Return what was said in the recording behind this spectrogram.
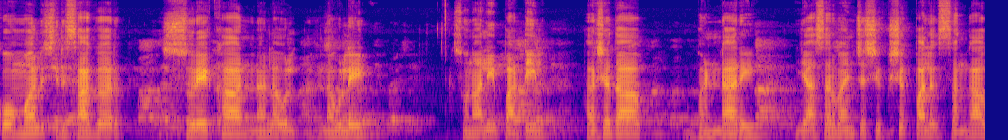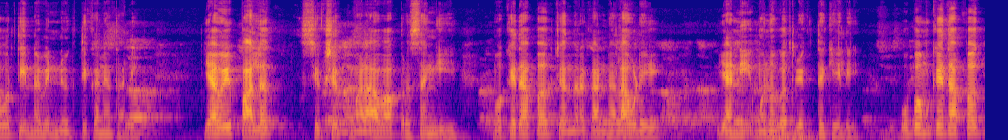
कोमल श्रीसागर सुरेखा नलव नवले सोनाली पाटील हर्षदा भंडारे या सर्वांच्या शिक्षक पालक संघावरती नवीन नियुक्ती करण्यात आली. यावेळी पालक शिक्षक मळावा प्रसंगी मुख्याध्यापक चंद्रकांत नलावडे यांनी मनोगत व्यक्त केले. उपमुख्याध्यापक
